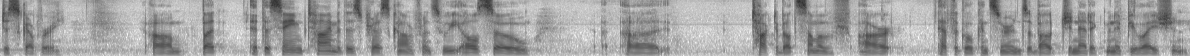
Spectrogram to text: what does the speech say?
discovery. Um, but at the same time at this press conference, we also uh, talked about some of our ethical concerns about genetic manipulation.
